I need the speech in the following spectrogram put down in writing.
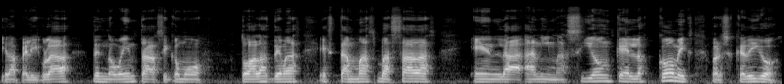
y la película del 90 así como todas las demás están más basadas en la animación que en los cómics. Por eso es que digo,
